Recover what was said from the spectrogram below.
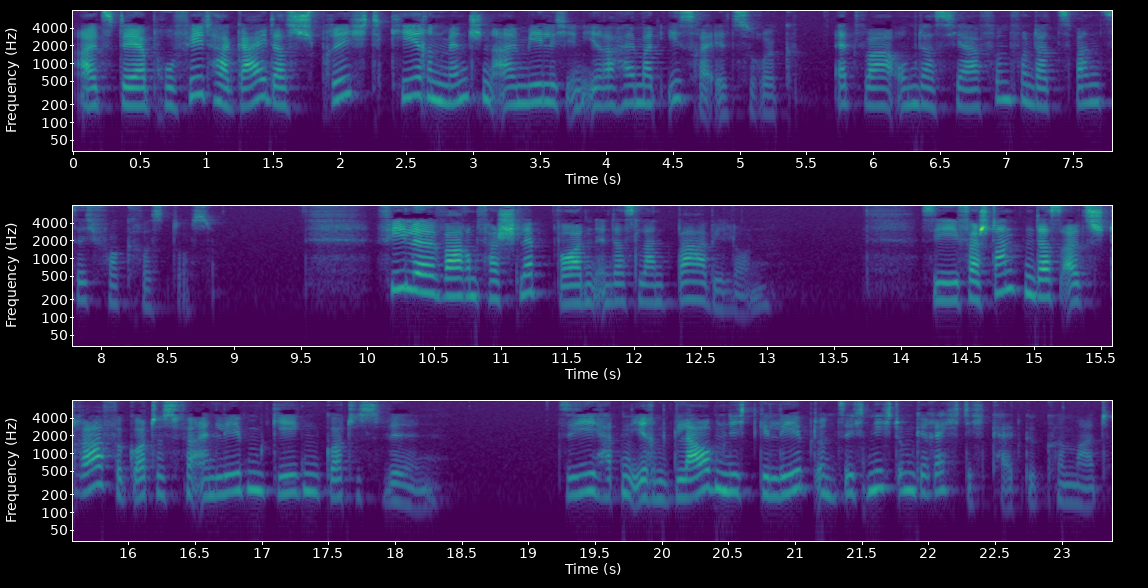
Als der Prophet Haggai das spricht, kehren Menschen allmählich in ihre Heimat Israel zurück etwa um das Jahr 520 vor Christus. Viele waren verschleppt worden in das Land Babylon. Sie verstanden das als Strafe Gottes für ein Leben gegen Gottes Willen. Sie hatten ihren Glauben nicht gelebt und sich nicht um Gerechtigkeit gekümmert.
